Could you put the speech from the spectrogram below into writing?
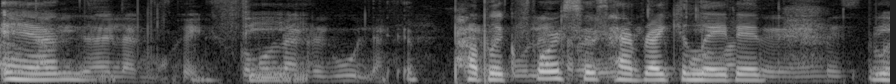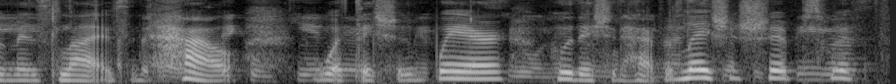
and the public forces have regulated women's lives and how, what they should wear, who they should have relationships with,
